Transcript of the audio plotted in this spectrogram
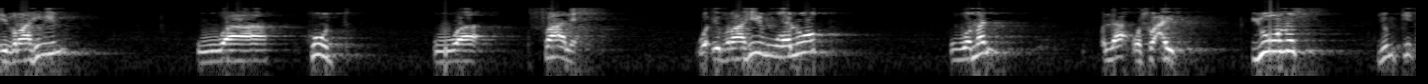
إبراهيم وهود وصالح وإبراهيم ولوط ومن؟ لا وشعيب. يونس يمكن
